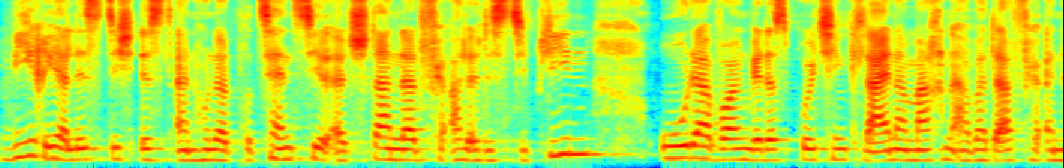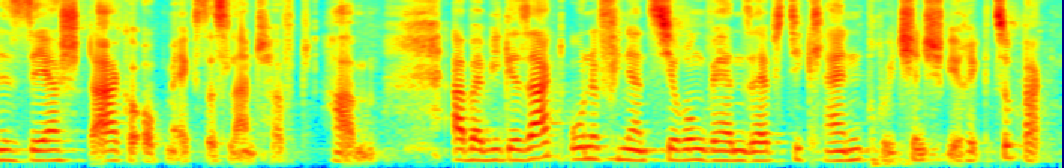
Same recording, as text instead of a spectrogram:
wie realistisch ist ein 100%-Ziel als Standard für alle Disziplinen oder wollen wir das Brötchen kleiner machen, aber dafür eine sehr starke Open-Access-Landschaft haben. Aber wie gesagt, ohne Finanzierung werden selbst die kleinen Brötchen schwierig zu backen.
